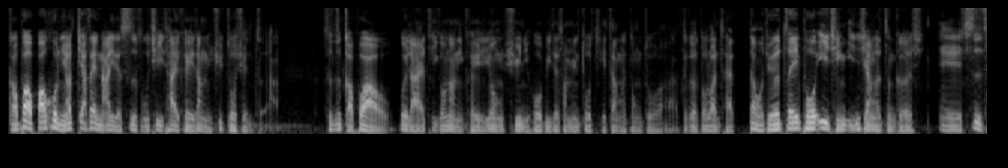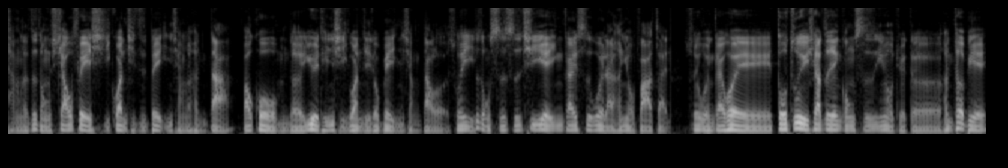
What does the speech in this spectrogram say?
搞不好包括你要架在哪里的伺服器，它也可以让你去做选择啊。甚至搞不好未来提供让你可以用虚拟货币在上面做结账的动作啊，这个都乱猜。但我觉得这一波疫情影响了整个诶市场的这种消费习惯，其实被影响了很大，包括我们的乐听习惯其实都被影响到了。所以这种实时企业应该是未来很有发展，所以我应该会多注意一下这间公司，因为我觉得很特别。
